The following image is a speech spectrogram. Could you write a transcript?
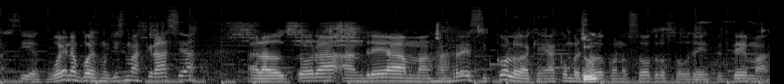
Así es. Bueno, pues muchísimas gracias a la doctora Andrea Manjarres, psicóloga, quien ha conversado con nosotros sobre este tema.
